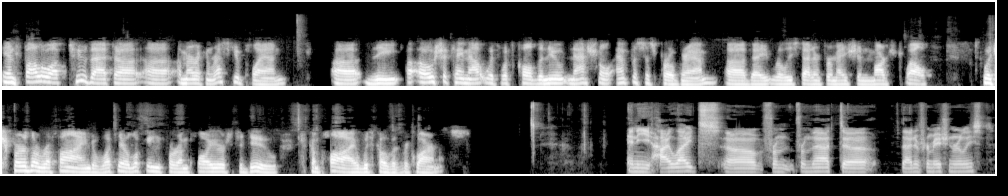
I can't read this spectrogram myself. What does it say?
in follow up to that uh, uh, American Rescue Plan, uh, the OSHA came out with what's called the new National Emphasis Program. they released that information March 12th, which further refined what they're looking for employers to do to comply with COVID requirements. Any highlights from from that that information released?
